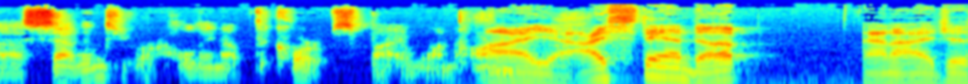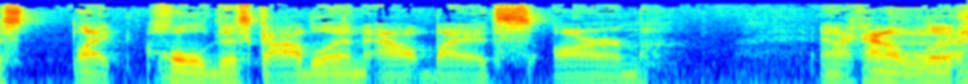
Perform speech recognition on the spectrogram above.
Uh, sevens, you are holding up the corpse by one arm. I yeah, I stand up and I just like hold this goblin out by its arm, and I kind of look.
